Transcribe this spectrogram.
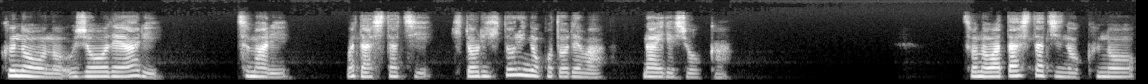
苦悩の右情であり、つまり私たち一人一人のことではないでしょうか。その私たちの苦悩、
